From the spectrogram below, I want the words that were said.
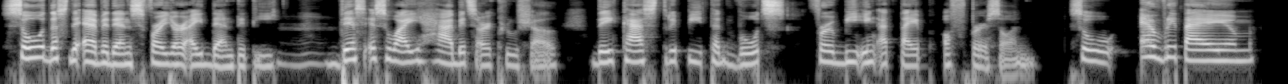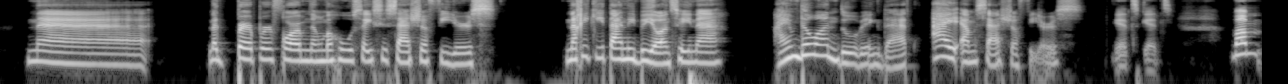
so does the evidence for your identity. Mm. This is why habits are crucial. They cast repeated votes for being a type of person. So, every time na nagper-perform ng mahusay si Sasha Fierce, nakikita ni Beyonce na, I'm the one doing that. I am Sasha Fierce. Gets, gets. Ma'am,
